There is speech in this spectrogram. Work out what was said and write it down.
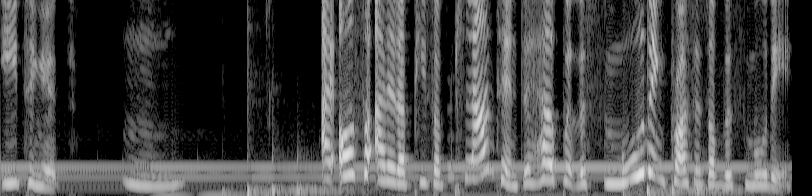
eating it. Hmm. I also added a piece of plantain to help with the smoothing process of the smoothie.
